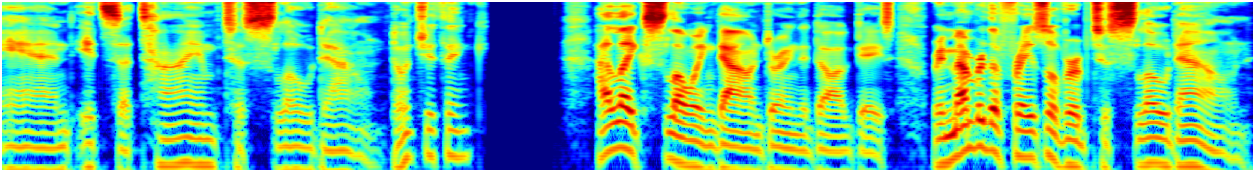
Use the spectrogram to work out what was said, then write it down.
and it's a time to slow down, don't you think? I like slowing down during the dog days. Remember the phrasal verb to slow down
